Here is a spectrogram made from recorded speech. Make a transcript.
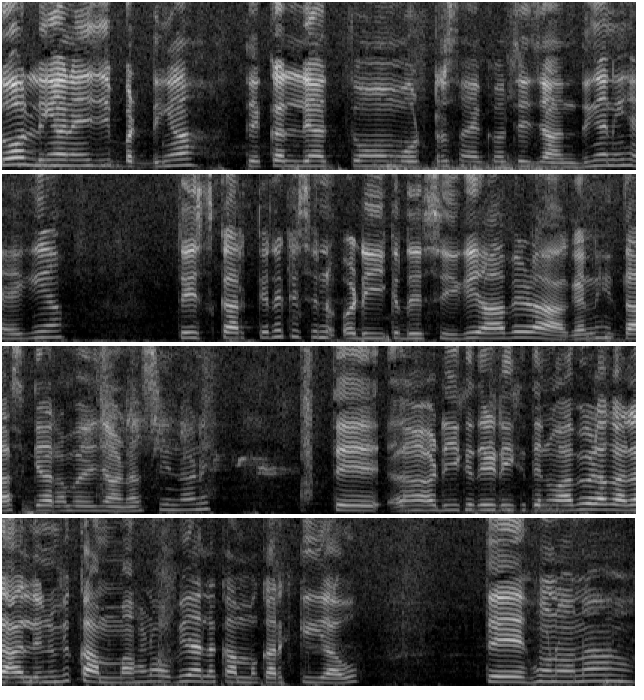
ਢੋਲੀਆਂ ਨੇ ਜੀ ਵੱਡੀਆਂ ਤੇ ਕੱਲਿਆਂ ਤੋਂ ਮੋਟਰਸਾਈਕਲ ਤੇ ਜਾਂਦੀਆਂ ਨਹੀਂ ਹੈਗੀਆਂ ਤੇ ਇਸ ਕਰਕੇ ਨਾ ਕਿਸੇ ਨੂੰ ਉਡੀਕਦੇ ਸੀਗੇ। ਆਹ ਵੇਲਾ ਆ ਗਿਆ ਨਹੀਂ 10 11 ਵਜੇ ਜਾਣਾ ਸੀ ਇਹਨਾਂ ਨੇ ਤੇ ਅਹ, ਉਡੀਕਦੇ ਉਡੀਕਦੇ ਨੂੰ ਆਹ ਵੇਲਾ ਕਰ ਅਗਲੇ ਨੂੰ ਵੀ ਕੰਮ ਆ ਹਨਾ ਉਹ ਵੀ ਹਾਲੇ ਕੰਮ ਕਰਕੇ ਹੀ ਆਓ ਤੇ ਹੁਣ ਨਾ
